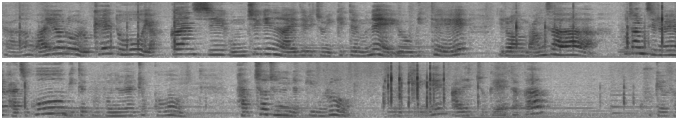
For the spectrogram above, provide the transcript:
자, 와이어로 이렇게 해도 약간씩 움직이는 아이들이 좀 있기 때문에 이 밑에 이런 망사 포장지를 가지고 밑에 부분을 조금 받쳐주는 느낌으로 이렇게 아래쪽에다가 구겨서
